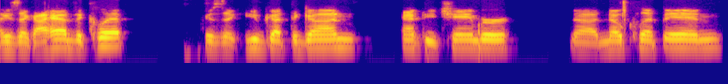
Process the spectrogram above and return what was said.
He's like, "I have the clip." He's like, "You've got the gun, empty chamber, uh, no clip in.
